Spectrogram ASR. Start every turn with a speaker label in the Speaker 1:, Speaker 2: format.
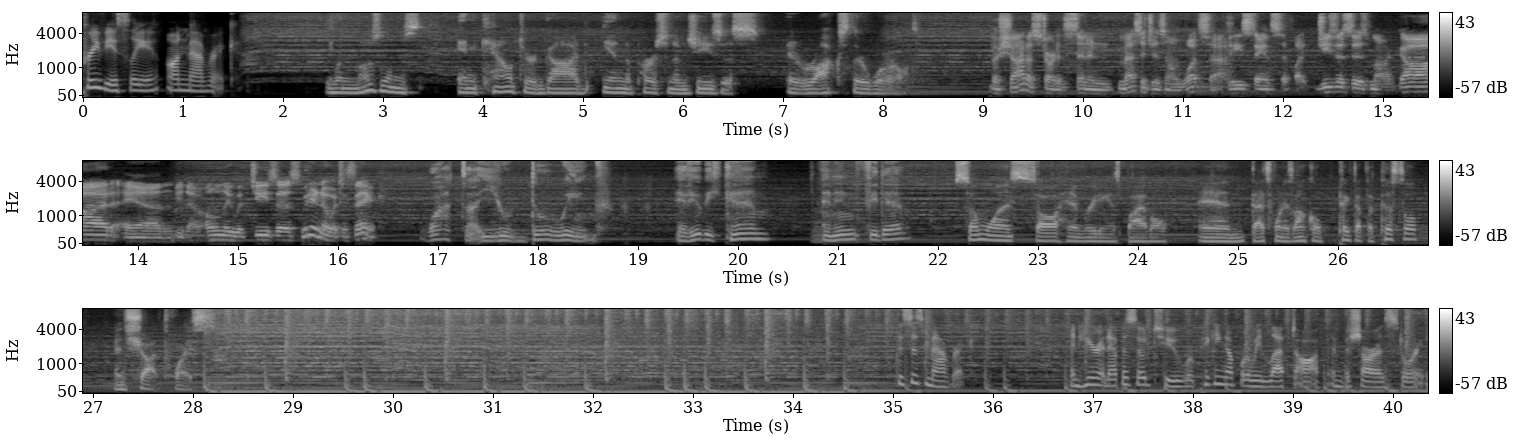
Speaker 1: Previously on Maverick.
Speaker 2: When Muslims encounter God in the person of Jesus, it rocks their world.
Speaker 3: Bashara started sending messages on WhatsApp. He's saying stuff like, Jesus is my God, and, you know, only with Jesus. We didn't know what to think.
Speaker 4: What are you doing? Have you become an infidel?
Speaker 5: Someone saw him reading his Bible, and that's when his uncle picked up the pistol and shot twice.
Speaker 1: This is Maverick. And here in episode 2, we're picking up where we left off in Bashara's story.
